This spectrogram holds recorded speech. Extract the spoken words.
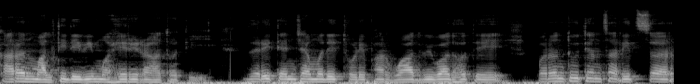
कारण मालती देवी माहेरी राहत होती. जरी त्यांच्यामध्ये थोडेफार वादविवाद होते परंतु त्यांचा रीतसर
